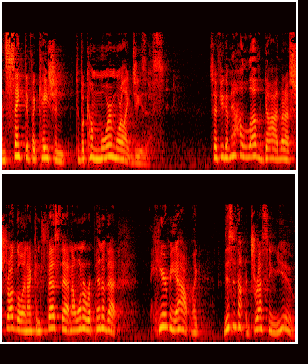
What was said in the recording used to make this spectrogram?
and sanctification to become more and more like Jesus. So if you go, man, I love God, but I struggle and I confess that and I want to repent of that, hear me out. Like, this is not addressing you.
